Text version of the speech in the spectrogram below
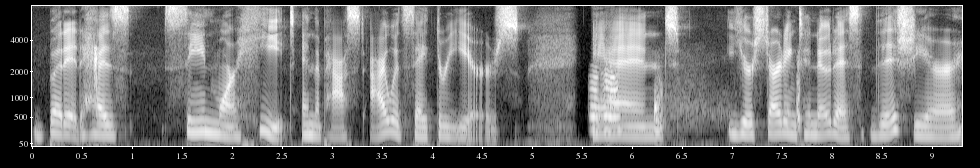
but it has seen more heat in the past, I would say, three years. Mm-hmm. And you're starting to notice this year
